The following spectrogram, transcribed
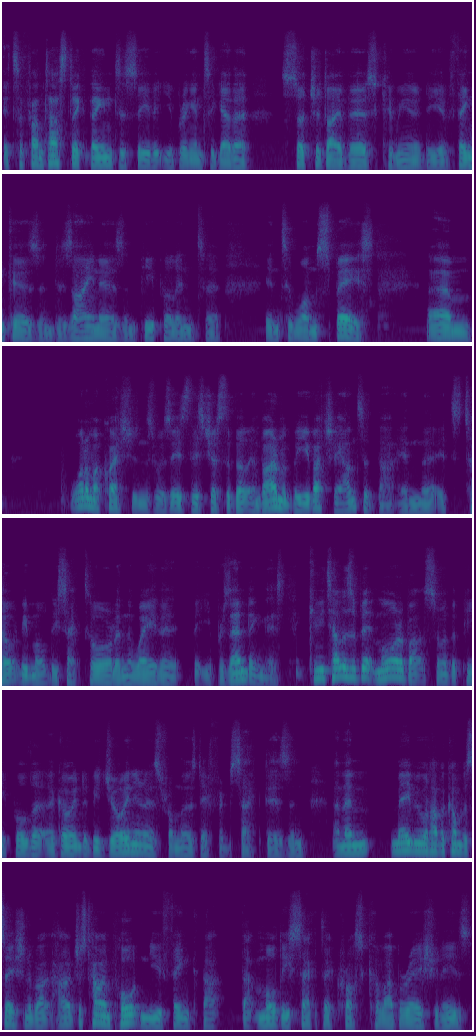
it's a fantastic thing to see that you're bringing together such a diverse community of thinkers and designers and people into into one space. Um, one of my questions was is this just the built environment? But you've actually answered that in that it's totally multi-sectoral in the way that, that you're presenting this. Can you tell us a bit more about some of the people that are going to be joining us from those different sectors? And and then maybe we'll have a conversation about how just how important you think that that multi-sector cross collaboration is.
